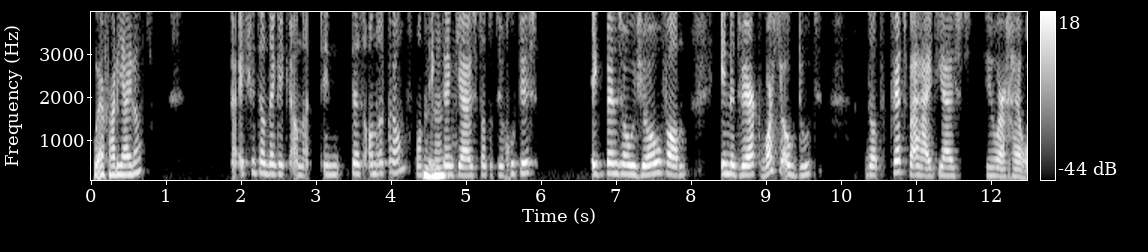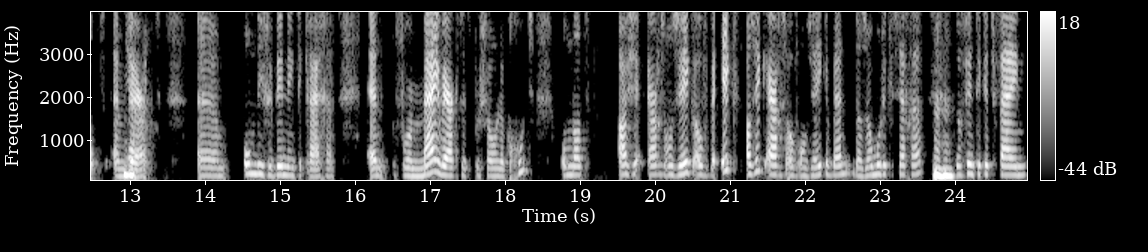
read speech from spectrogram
Hoe ervaarde jij dat? Nou, ik zit dan denk ik aan de intens andere kant. Want Mhm. ik denk juist dat het heel goed is. Ik ben sowieso van in het werk, wat je ook doet, dat kwetsbaarheid juist heel erg helpt en Ja. werkt. ehm, om die verbinding te krijgen. En voor mij werkt het persoonlijk goed, omdat als je ergens onzeker over bent, ik, als ik ergens over onzeker ben, dan zo moet ik het zeggen, Mhm. dan vind ik het fijn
